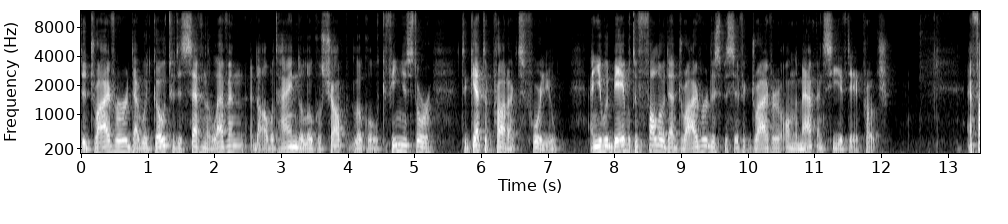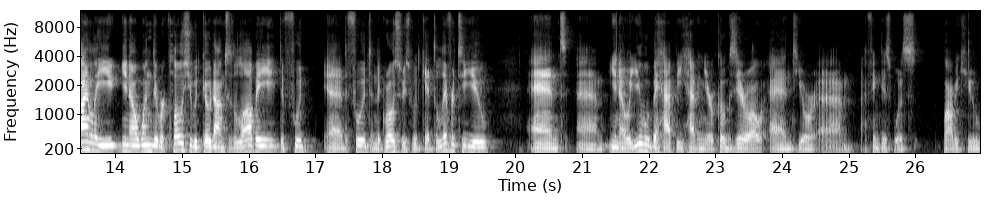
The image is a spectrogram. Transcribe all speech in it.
the driver that would go to the 7-Eleven, the Albert Heijn, the local shop, local convenience store to get the products for you. And you would be able to follow that driver, the specific driver on the map and see if they approach. And finally, you, know, when they were closed, you would go down to the lobby, the food, uh, the food and the groceries would get delivered to you and um, you know you would be happy having your Coke Zero and your um, I think this was barbecue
